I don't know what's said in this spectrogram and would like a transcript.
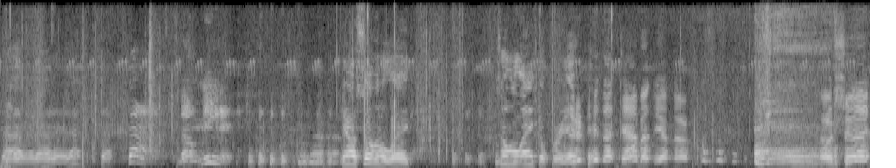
da da da da da. Now mean it. Yeah, I'll show a little leg. Show a little ankle for you. You didn't hit that dab at the end though. oh shit.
